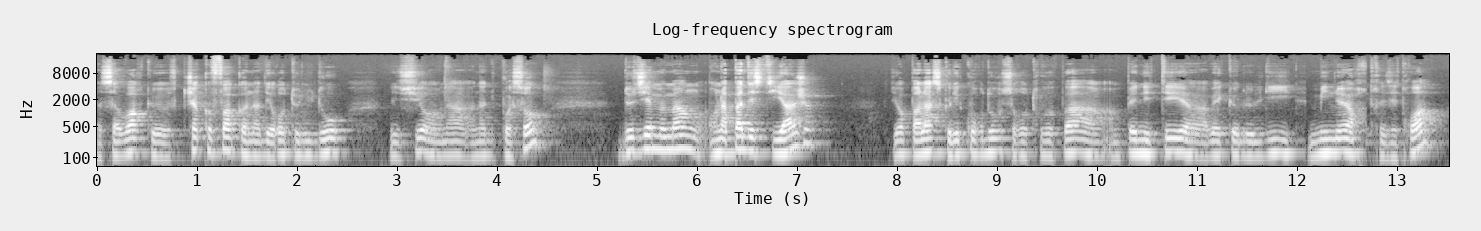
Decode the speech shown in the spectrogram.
à savoir que chaque fois qu'on a des retenues d'eau, bien sûr on a, on a du poisson. Deuxièmement, on n'a pas d'estillage. C'est-à-dire par là ce que les cours d'eau ne se retrouvent pas en plein été avec le lit mineur très étroit.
